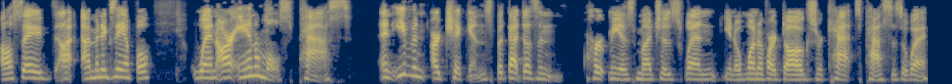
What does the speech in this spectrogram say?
i'll say I, i'm an example. When our animals pass and even our chickens but that doesn't hurt me as much as when you know one of our dogs or cats passes away.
